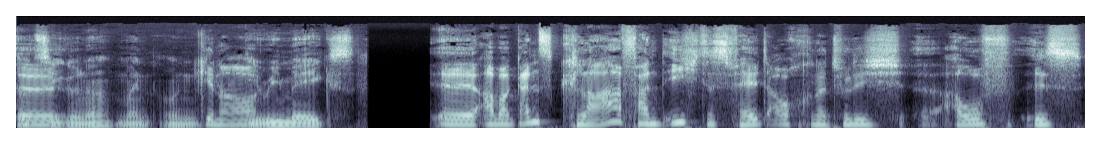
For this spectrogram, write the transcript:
Ja, äh, Siegel, ne? Mein, und genau. die Remakes. Äh, aber ganz klar fand ich, das fällt auch natürlich äh, auf, ist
